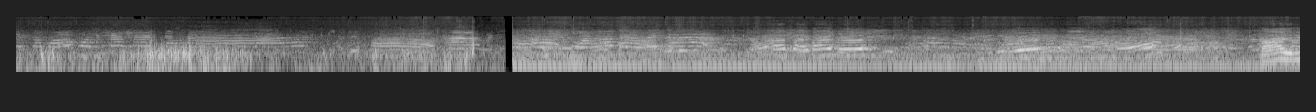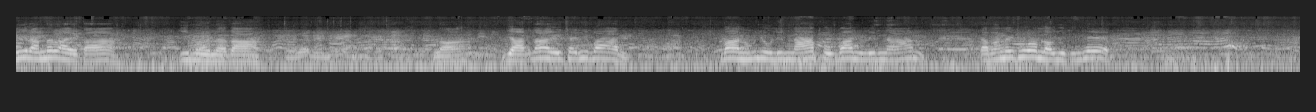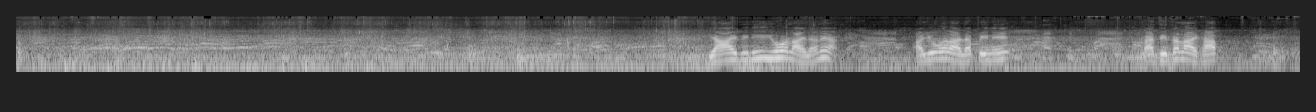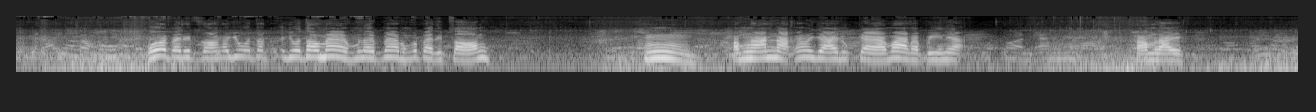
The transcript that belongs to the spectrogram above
ตาอย่างนี้ลำเท่าไหร่ตา กี่หมื่นนะตาโอ้โหเดี๋ยวนี้ยังไหนต่างเหรอ อยากได้ใช้ที่บ้าน บ้านผมอยู่ริมน้ำปลูกบ้านอยู่ริมน้ำแต่มันไม่ท่วมเราอยู่กรุงเทพ ยายปีนี้อายุเท่าไหร่แล้วเนี่ย อายุเท่าไหร่แล้วปีนี้แปดสิบกว่าแปดสิบเท่าไหร่ครับสิบสองโอ้ยแปดสิบสองอายุตั้งอายุเท่าแม่ผมเลยแม่ผมก็แปดสิบสองอืมทำงานหนักนะยายดูแก่มากนะปีเนี้ยก่อนททำอะไร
